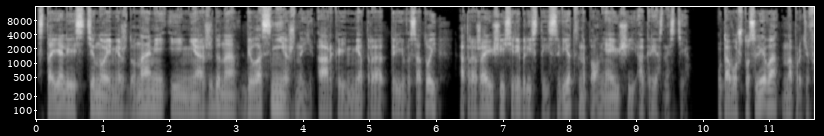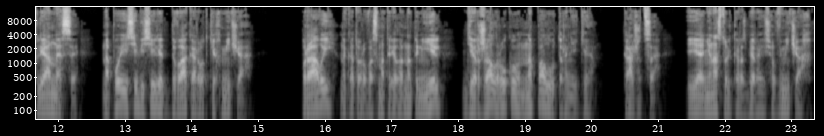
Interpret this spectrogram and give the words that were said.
стояли стеной между нами и неожиданно белоснежной аркой метра три высотой, отражающей серебристый свет, наполняющий окрестности. У того, что слева, напротив Лионессы, на поясе висели два коротких меча. Правый, на которого смотрела Натаниэль, держал руку на полуторнике. Кажется. Я не настолько разбираюсь в мечах.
